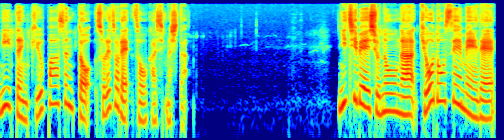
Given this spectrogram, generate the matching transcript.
2.9%それぞれ増加しました。日米首脳が共同声明で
